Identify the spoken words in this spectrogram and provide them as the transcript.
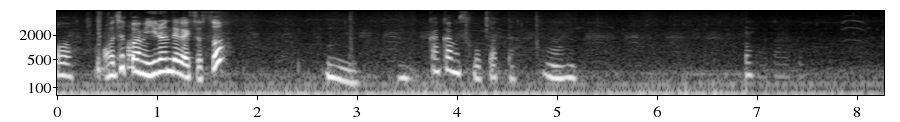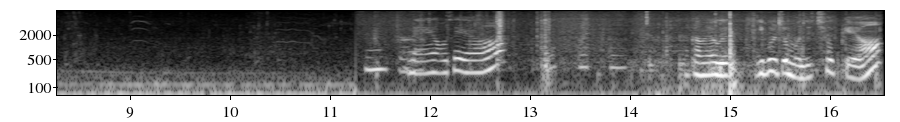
어, 어젯밤에 이런 데가 있었어? 음. 깜깜해서 못 봤다. 응. 네, 오세요. 잠깐만 여기 이불 좀 먼저 치울게요.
